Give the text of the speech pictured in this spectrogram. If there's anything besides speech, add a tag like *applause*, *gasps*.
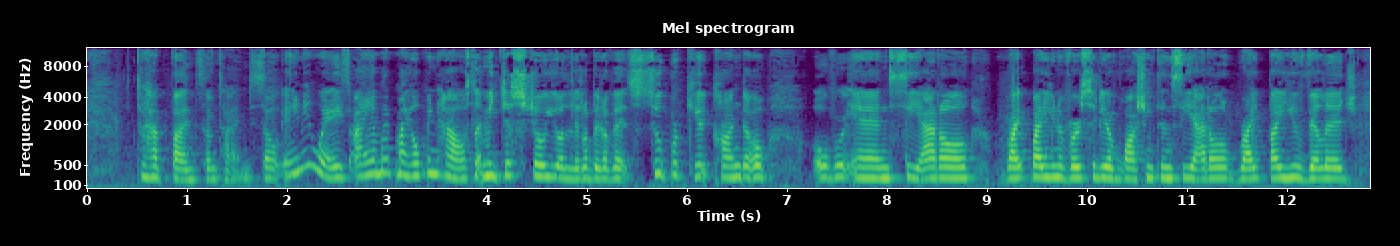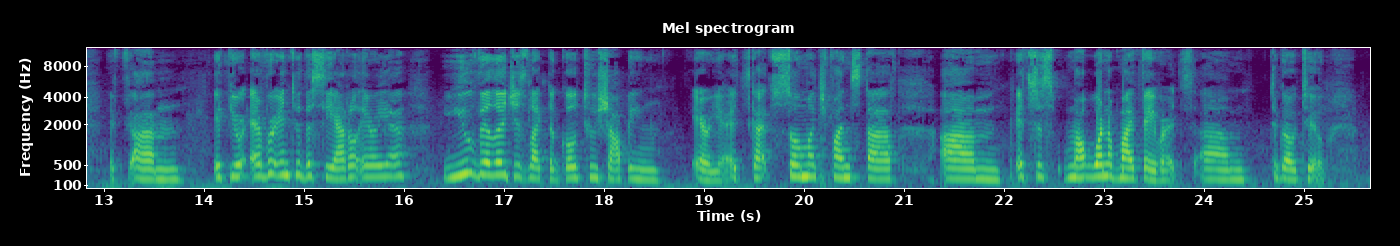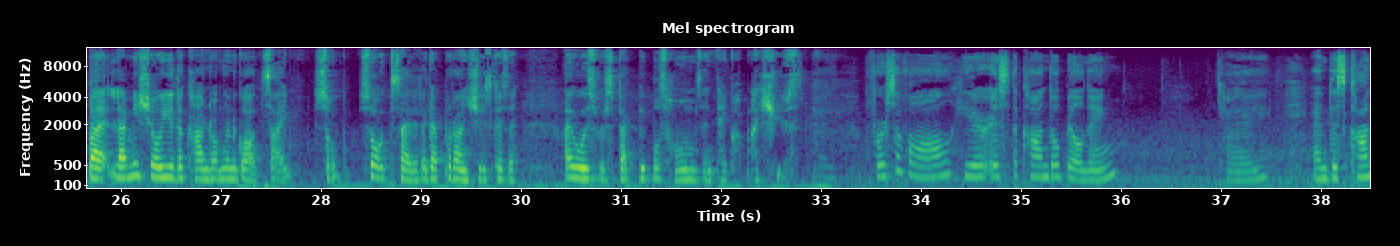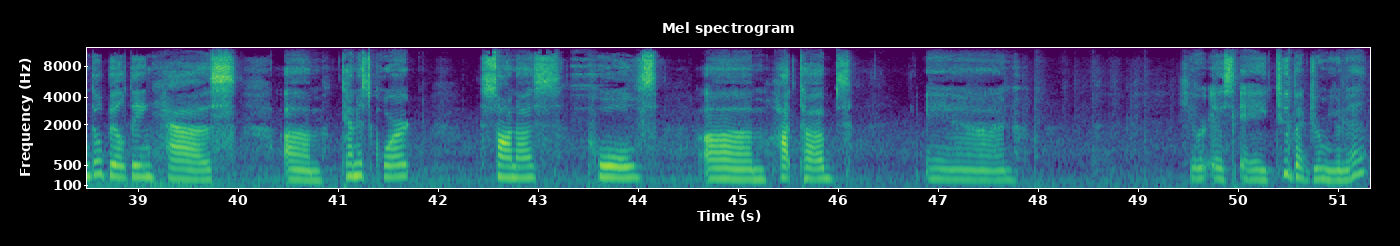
to have fun sometimes. So anyways, I am at my open house. Let me just show you a little bit of it. Super cute condo over in Seattle, right by University of Washington, Seattle, right by U Village. If um if you're ever into the Seattle area, U Village is like the go-to shopping area. It's got so much fun stuff. Um, it's just my, one of my favorites um, to go to. But let me show you the condo. I'm gonna go outside. So so excited. I got put on shoes because I always respect people's homes and take off my shoes. First of all, here is the condo building. Okay, and this condo building has um, tennis court, saunas, pools, um, hot tubs, and here is a two bedroom unit.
